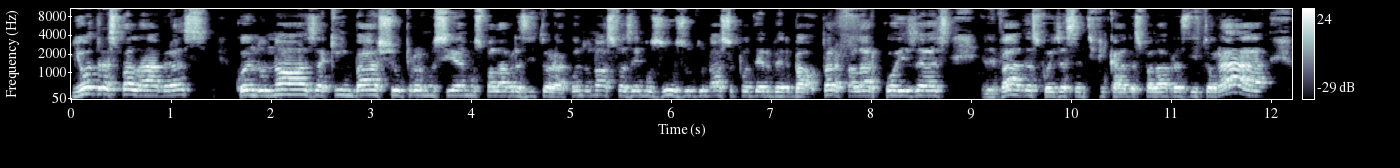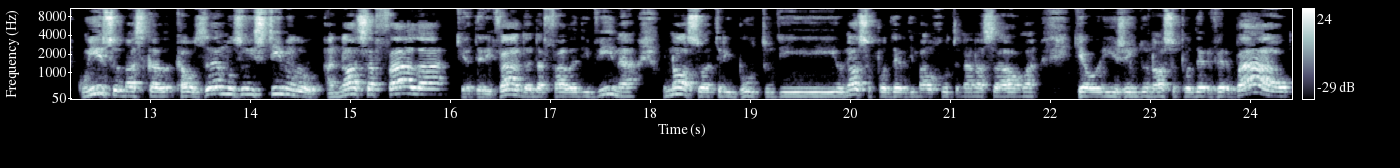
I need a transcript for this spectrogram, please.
Em outras palavras, quando nós aqui embaixo pronunciamos palavras de Torá, quando nós fazemos uso do nosso poder verbal para falar coisas elevadas, coisas santificadas, palavras de Torá, com isso nós causamos um estímulo. A nossa fala, que é derivada da fala divina, o nosso atributo de, o nosso poder de Malchut na nossa alma, que é a origem do nosso poder verbal,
